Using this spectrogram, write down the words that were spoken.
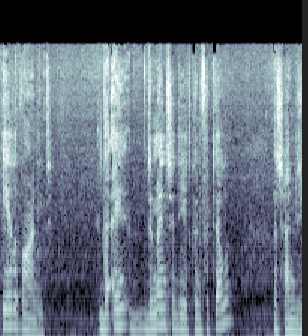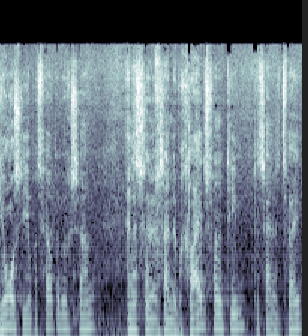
eerlijk waar niet. De, de mensen die het kunnen vertellen... dat zijn de jongens die op het veld hebben gestaan. En dat zijn de begeleiders van het team. Dat zijn er twee.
